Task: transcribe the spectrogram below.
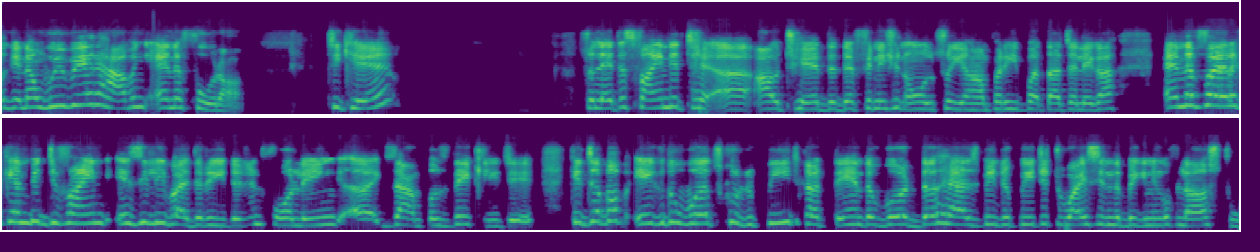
Okay, now we were having anaphora. Okay, so so let is find it out here the definition also यहाँ पर ही पता चलेगा. An can be defined easily by the reader in following examples देख लीजिए कि जब आप एक दो वर्ड्स को रिपीट करते हैं the word the has been repeated twice in the beginning of last two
